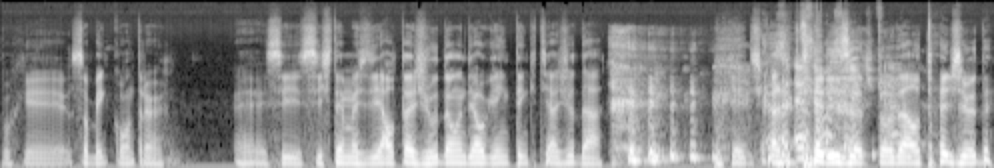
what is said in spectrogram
porque eu sou bem contra é, esses sistemas de autoajuda onde alguém tem que te ajudar. Porque aí descaracteriza bastante, toda cara. a autoajuda.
